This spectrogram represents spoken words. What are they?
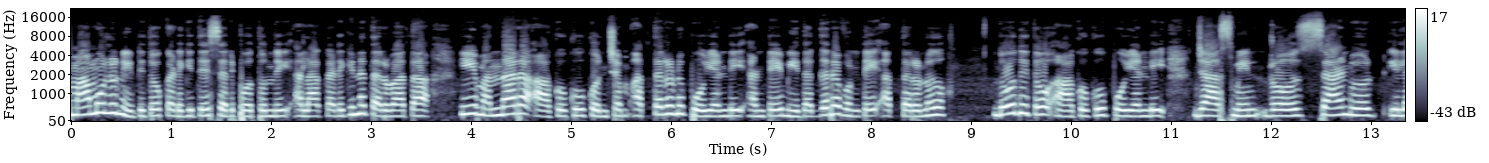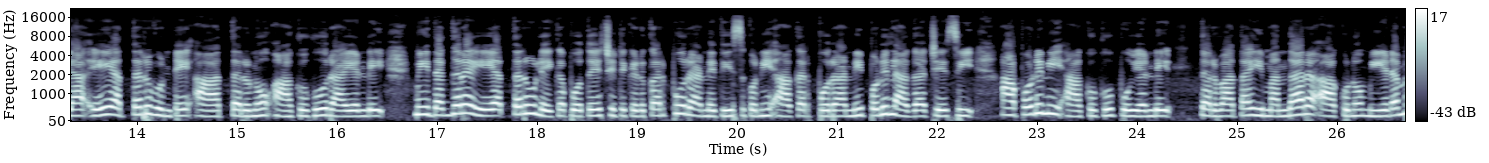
మామూలు నీటితో కడిగితే సరిపోతుంది. అలా కడిగిన తర్వాత ఈ మందార ఆకుకు కొంచెం అత్తరును పోయండి. అంటే మీ దగ్గర ఉంటే అత్తరును దోదితో ఆకుకు పోయండి. జాస్మిన్ రోజ్ శాండ్వుడ్ ఇలా ఏ అత్తరు ఉంటే ఆ అత్తరును ఆకుకు రాయండి. మీ దగ్గర ఏ అత్తరు లేకపోతే చిటికెడు కర్పూరాన్ని తీసుకొని ఆ కర్పూరాన్ని పొడిలాగా చేసి ఆ పొడిని ఆకుకు పూయండి. తర్వాత ఈ మందార ఆకును మీ ఎడమ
